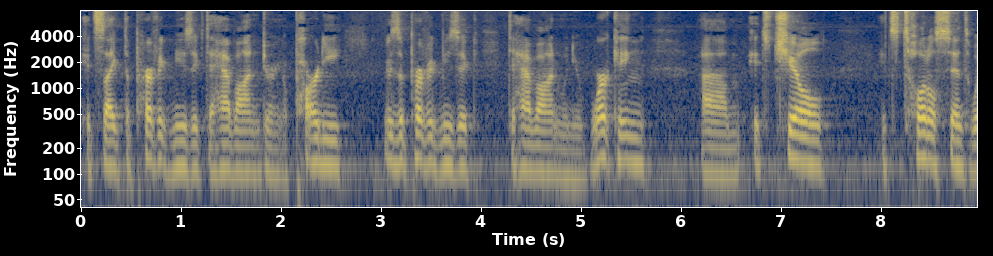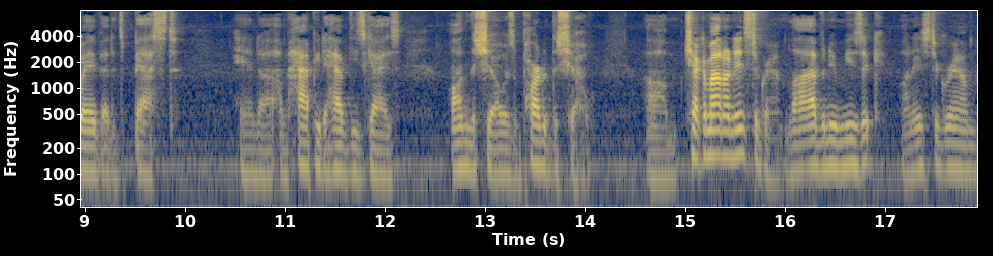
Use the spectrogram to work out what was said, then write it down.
it's like the perfect music to have on during a party. It's the perfect music to have on when you're working. Um, it's chill. It's total synth wave at its best, and uh, I'm happy to have these guys on the show as a part of the show. Um, check them out on Instagram, La Avenue Music on Instagram,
